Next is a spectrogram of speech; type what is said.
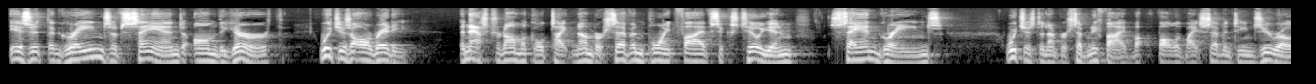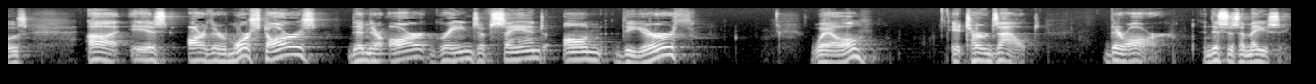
Is it the grains of sand on the earth, which is already an astronomical type number, 7.5 sextillion sand grains which is the number 75, followed by 17 zeros, uh, is are there more stars than there are grains of sand on the earth? Well, it turns out there are. And this is amazing.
